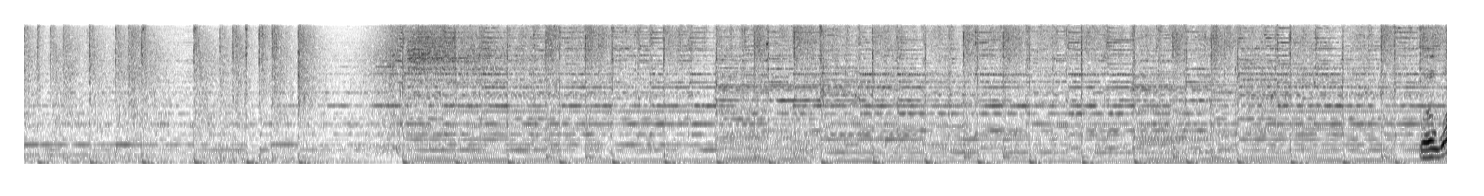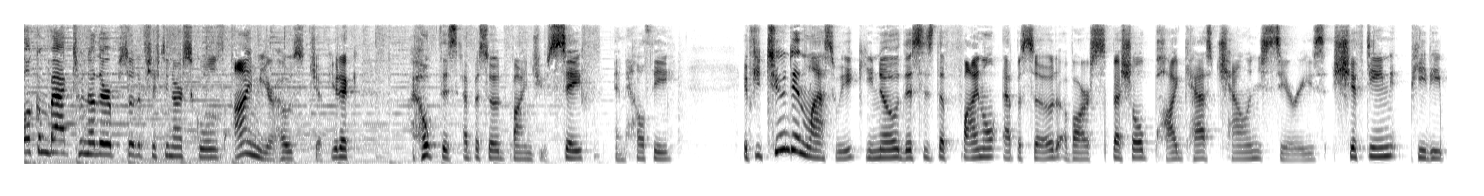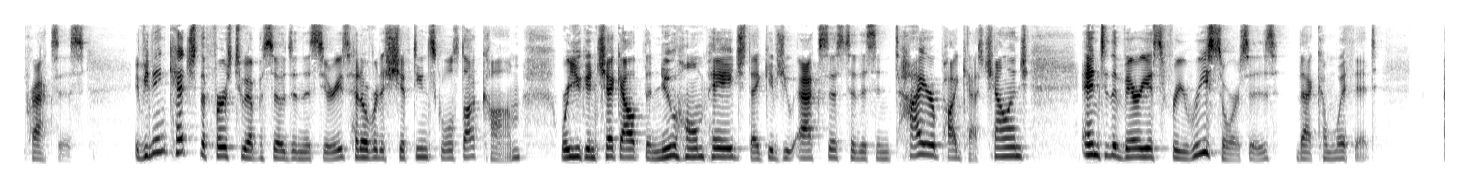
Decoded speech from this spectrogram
Well, welcome back to another episode of Shifting Our Schools. I'm your host, Jeff Utecht. I hope this episode finds you safe and healthy. If you tuned in last week, you know this is the final episode of our special podcast challenge series, Shifting PD Praxis. If you didn't catch the first two episodes in this series, head over to shiftingschools.com where you can check out the new homepage that gives you access to this entire podcast challenge and to the various free resources that come with it.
